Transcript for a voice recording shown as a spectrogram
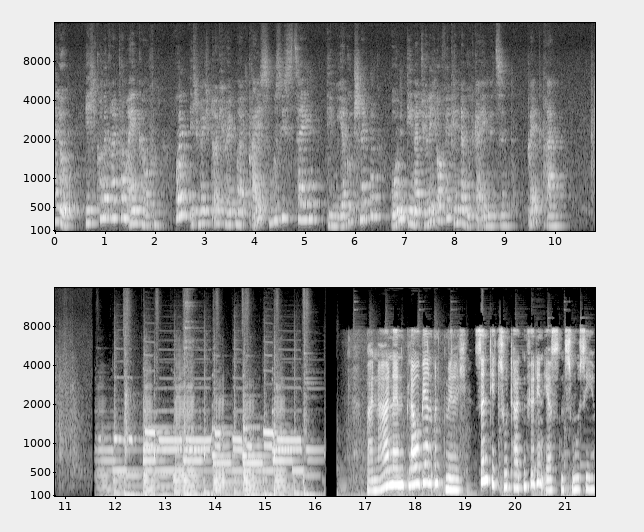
Hallo, ich komme gerade vom Einkaufen und ich möchte euch heute mal drei Smoothies zeigen, die mir gut schmecken und die natürlich auch für Kinder gut geeignet sind. Bleibt dran! Bananen, Blaubeeren und Milch sind die Zutaten für den ersten Smoothie.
